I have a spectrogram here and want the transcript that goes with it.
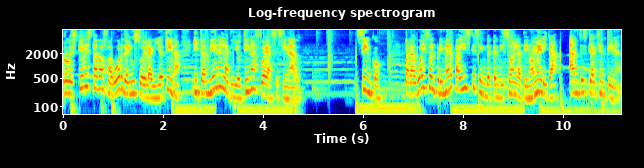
Robespierre estaba a favor del uso de la guillotina y también en la guillotina fue asesinado. 5. Paraguay fue el primer país que se independizó en Latinoamérica antes que Argentina.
